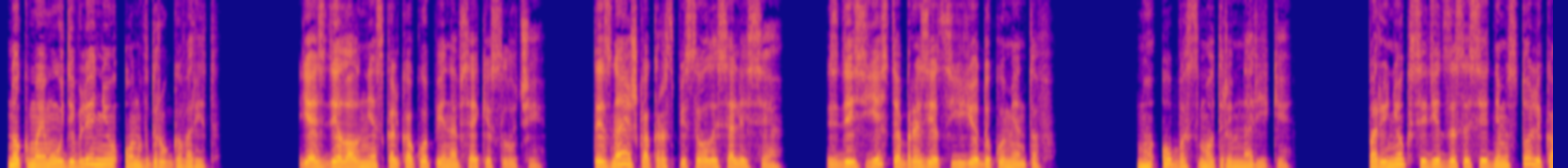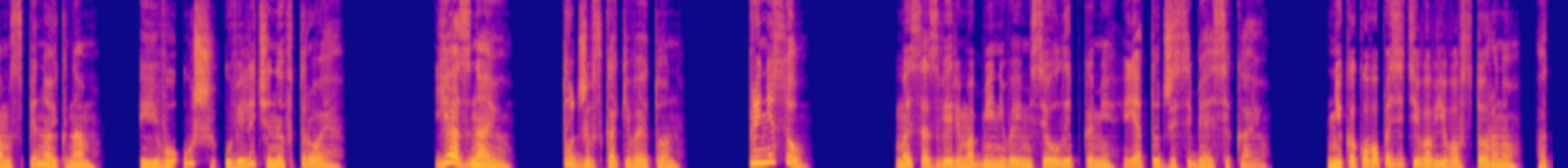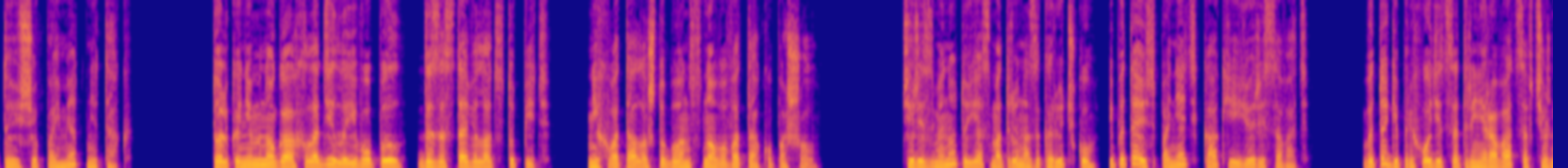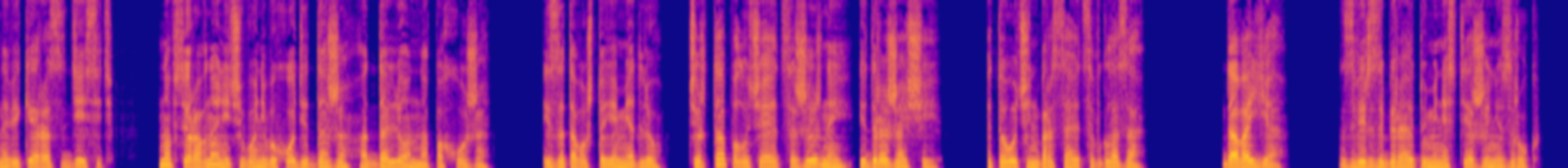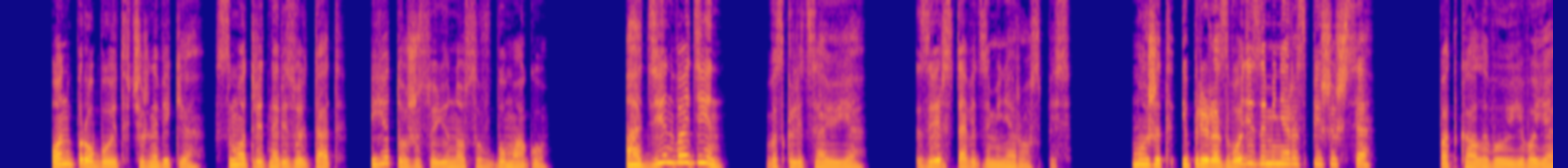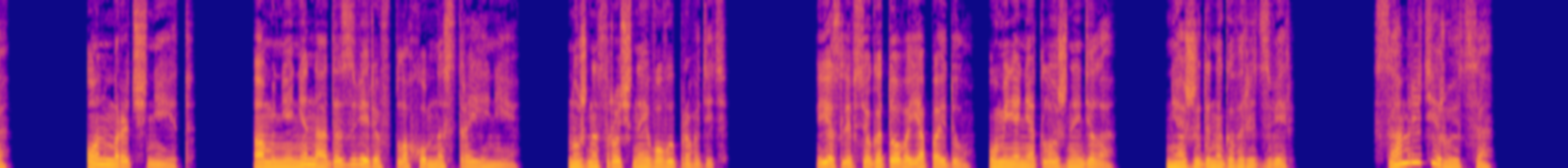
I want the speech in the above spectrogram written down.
Но, к моему удивлению, он вдруг говорит. Я сделал несколько копий на всякий случай. Ты знаешь, как расписывалась Алисия? Здесь есть образец ее документов?» Мы оба смотрим на Рики. Паренек сидит за соседним столиком спиной к нам, и его уши увеличены втрое. «Я знаю!» — тут же вскакивает он. «Принесу!» Мы со зверем обмениваемся улыбками, и я тут же себя осекаю. Никакого позитива в его сторону, а то еще поймет не так. Только немного охладило его пыл, да заставило отступить. Не хватало, чтобы он снова в атаку пошел. Через минуту я смотрю на закорючку и пытаюсь понять, как ее рисовать. В итоге приходится тренироваться в черновике раз десять, но все равно ничего не выходит даже отдаленно похоже. Из-за того, что я медлю, Черта получается жирной и дрожащей. Это очень бросается в глаза. «Давай я». Зверь забирает у меня стержень из рук. Он пробует в черновике, смотрит на результат, и я тоже сую нос в бумагу. «Один в один!» — восклицаю я. Зверь ставит за меня роспись. «Может, и при разводе за меня распишешься?» Подкалываю его я. Он мрачнеет. А мне не надо зверя в плохом настроении. Нужно срочно его выпроводить. Если все готово, я пойду. У меня неотложные дела», — неожиданно говорит зверь. «Сам ретируется?»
